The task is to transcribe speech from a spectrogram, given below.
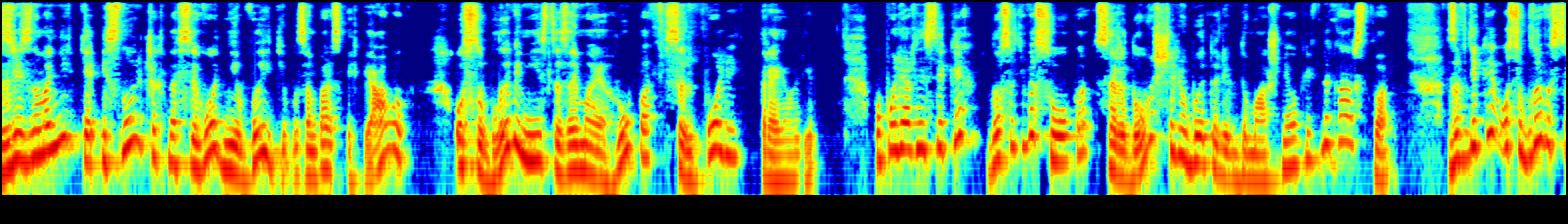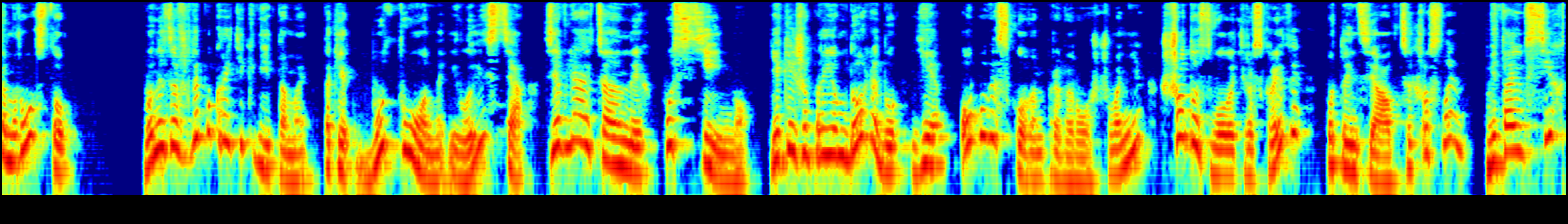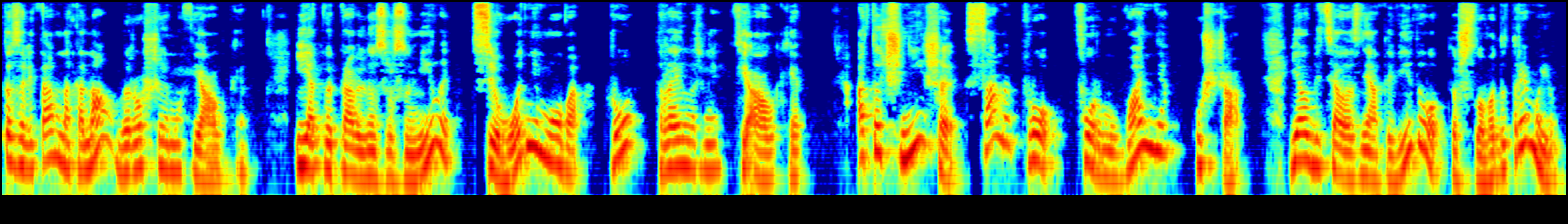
З різноманіття існуючих на сьогодні видів замбарських фіалок особливе місце займає група сенполій трейлерів, популярність яких досить висока в середовищі любителів домашнього квітникарства. Завдяки особливостям росту вони завжди покриті квітами, так як бутони і листя з'являються на них постійно. Який же прийом догляду є обов'язковим при вирощуванні, що дозволить розкрити потенціал цих рослин. Вітаю всіх, хто завітав на канал Вирощуємо фіалки. І як ви правильно зрозуміли, сьогодні мова про трейлерні фіалки, а точніше, саме про формування куща. Я обіцяла зняти відео, тож слова дотримую.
